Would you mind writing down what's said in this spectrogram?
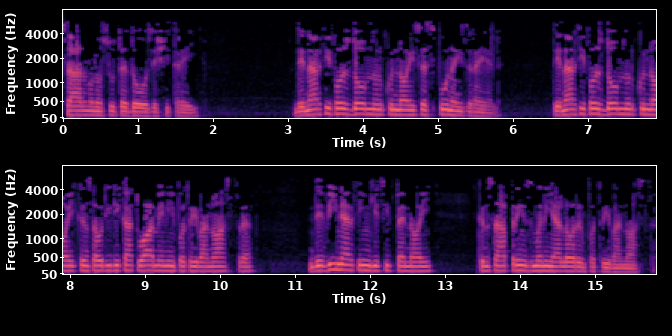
Psalmul 123 De n-ar fi fost Domnul cu noi să spună Israel, de n-ar fi fost Domnul cu noi când s-au ridicat oamenii împotriva noastră, de vine ar fi înghițit pe noi când s-a aprins mânia lor împotriva noastră.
